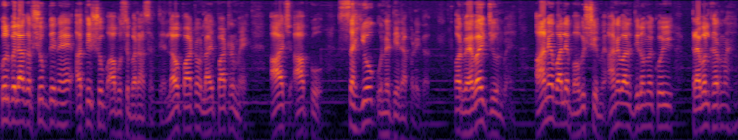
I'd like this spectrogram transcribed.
कुल मिलाकर शुभ दिन है, अति शुभ आप उसे बना सकते हैं। लव पार्टनर लाइफ पार्टनर में आज आपको सहयोग उन्हें देना पड़ेगा। और वैवाहिक जीवन में, आने वाले भविष्य में, आने वाले दिनों में कोई ट्रैवल करना है,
